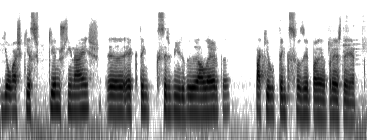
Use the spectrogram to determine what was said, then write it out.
e, eu acho que esses pequenos sinais é que têm que servir de alerta para aquilo que tem que se fazer para, para esta época,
